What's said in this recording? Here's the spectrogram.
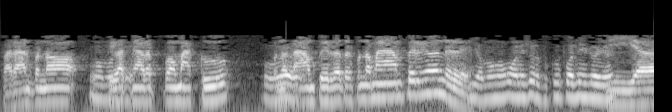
Baran peno liwat ngarep omahku. Oh, Peno iya. tampir terus peno mampir ngono lho. Iya mau ngomong iso buku pon iku ya. Iya.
